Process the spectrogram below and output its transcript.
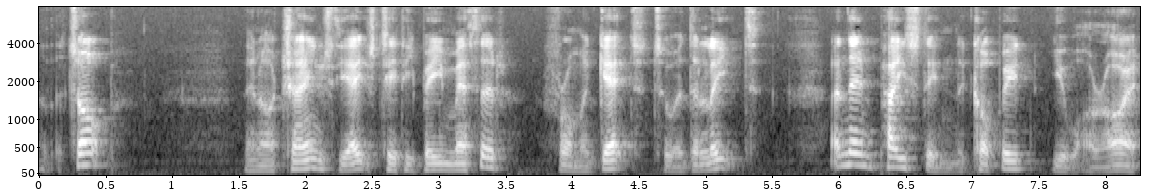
at the top. Then I'll change the HTTP method from a get to a delete and then paste in the copied URI.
